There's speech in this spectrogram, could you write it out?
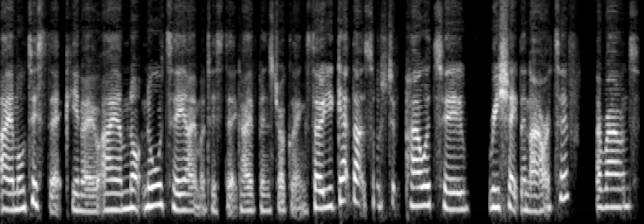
I am autistic, you know, I am not naughty, I am autistic, I've been struggling. So you get that sort of power to reshape the narrative around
